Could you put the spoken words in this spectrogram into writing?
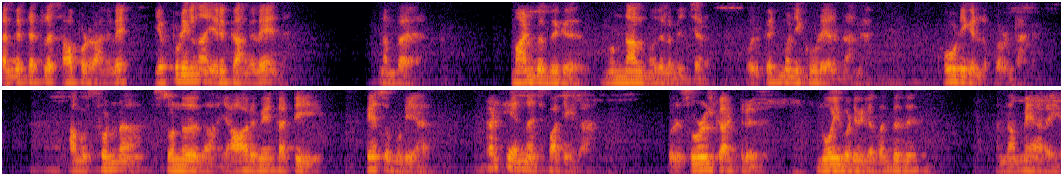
தங்கத்தட்டில் சாப்பிட்றாங்களே. எப்படிலாம் இருக்காங்களே நம்ம மாண்புமிகு முன்னாள் முதலமைச்சர் ஒரு பெண்மணி கூட இருந்தாங்க. கோடிகளில் புரண்டாங்க. அவங்க சொன்ன சொன்னது தான் யாருமே தட்டி பேச முடியாது. கடைசி என்னாச்சு பார்த்தீங்களா? ஒரு சுழல் காற்று நோய் வடிவில் வந்தது. அந்த அம்மையாரை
